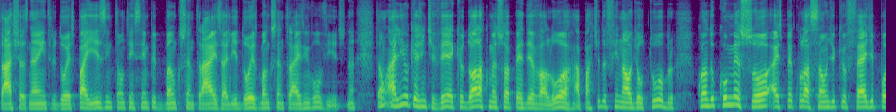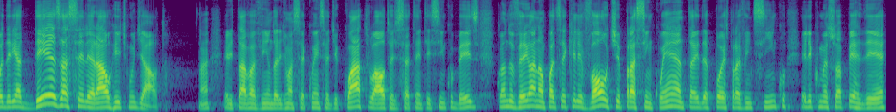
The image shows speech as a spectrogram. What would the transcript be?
taxas né? entre dois países, então tem sempre bancos centrais ali dois bancos centrais envolvidos. Né? Então, ali o que a gente vê é que o dólar começou a perder valor a partir do final de outubro, quando começou a especulação de que o Fed poderia desacelerar o ritmo de alta. Né? Ele estava vindo ali de uma sequência de quatro altas de 75 bases. Quando veio, ah, não, pode ser que ele volte para 50 e depois para 25, ele começou a perder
